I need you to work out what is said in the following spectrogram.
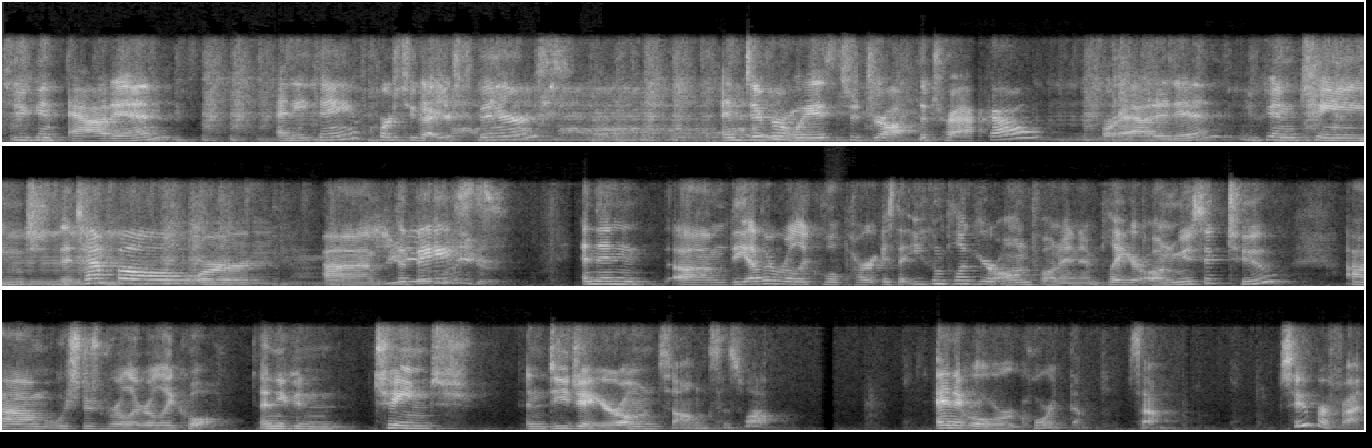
So you can add in anything. Of course, you got your spinners and different ways to drop the track out or add it in. You can change the tempo or um, the bass. And then um, the other really cool part is that you can plug your own phone in and play your own music too, um, which is really, really cool. And you can change and DJ your own songs as well. And it will record them. So, super fun.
